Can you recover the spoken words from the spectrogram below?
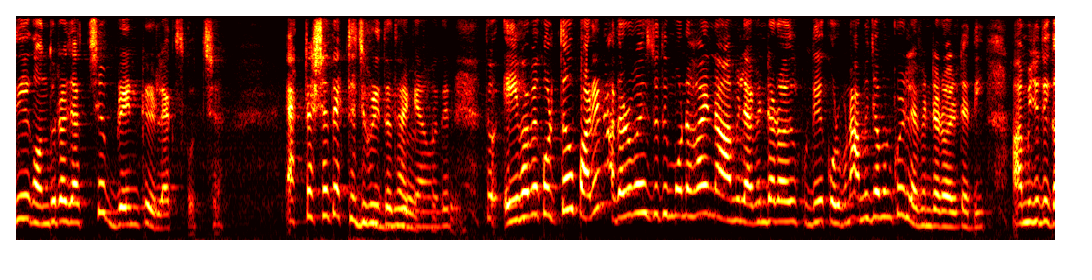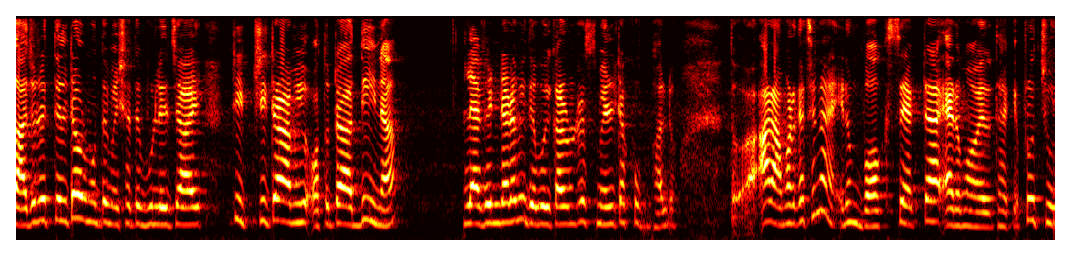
দিয়ে গন্ধটা যাচ্ছে ব্রেনকে রিল্যাক্স করছে। একটার সাথে একটা জড়িত থাকে আমাদের। তো এইভাবে করতেও পারেন আদারওয়াইজ যদি মনে হয় না আমি ল্যাভেন্ডার অয়েল দিয়ে করব না আমি যেমন করি ল্যাভেন্ডার অয়েলটা দিই। আমি যদি গাজরের তেলটা ওর মধ্যে মেশাতে ভুলে যাই টিট্রিটা আমি অতটা দিই না ল্যাভেন্ডার আমি দেবো এই কারণ ওটার স্মেলটা খুব ভালো। তো আর আমার কাছে না এরকম বক্সে একটা অ্যারোমা অয়েল থাকে প্রচুর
